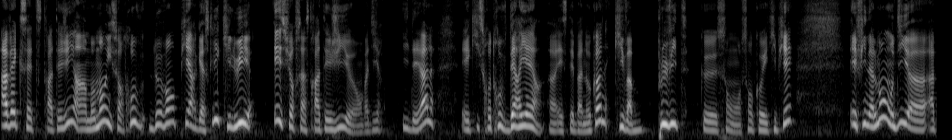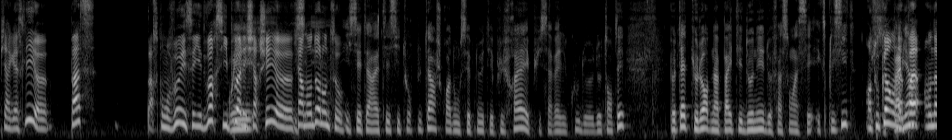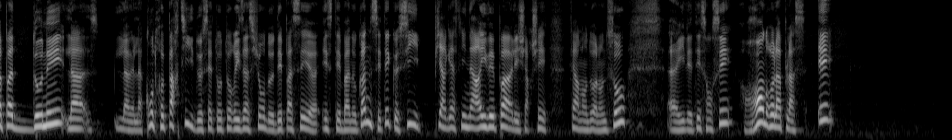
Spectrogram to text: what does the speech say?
avec cette stratégie, à un moment, il se retrouve devant Pierre Gasly, qui lui est sur sa stratégie, on va dire, idéal et qui se retrouve derrière euh, Esteban Ocon, qui va plus vite que son, coéquipier. Et finalement, on dit euh, à Pierre Gasly, euh, passe, parce qu'on veut essayer de voir s'il peut aller chercher Fernando Alonso. Il s'est arrêté six tours plus tard, je crois, donc ses pneus étaient plus frais, et puis ça valait le coup de, tenter. Peut-être que l'ordre n'a pas été donné de façon assez explicite. En tout cas, on n'a pas, pas donné la, la, contrepartie de cette autorisation de dépasser euh, Esteban Ocon, c'était que si Pierre Gasly n'arrivait pas à aller chercher Fernando Alonso, euh, il était censé rendre la place. Et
